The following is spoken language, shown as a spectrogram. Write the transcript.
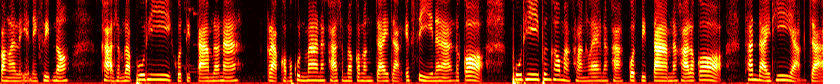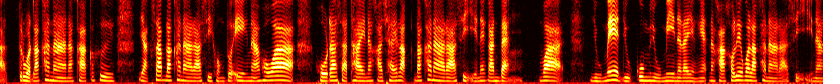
ฟังรายละเอียดในคลิปเนาะค่ะสำหรับผู้ที่กดติดตามแล้วนะ กราบขอบพระคุณมากนะคะสำหรับกำลังใจจาก FC นะคะแล้วก็ผู้ที่เพิ่งเข้ามาครั้งแรกนะคะ กดติดตามนะคะ แล้วก็ท่านใดที่อยากจะตรวจลัคนานะคะ ก็คืออยากทราบลัคนาราศีของตัวเองนะ เพราะว่าโหราศาสตร์ไทยนะคะ ใช้หลักลัคนาราศีในการแบ่งว่าอยู่เมษอยู่กุมอยู่มีนอะไรอย่างเงี้ยนะคะเขาเรียกว่าลัคนาราศีนะ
